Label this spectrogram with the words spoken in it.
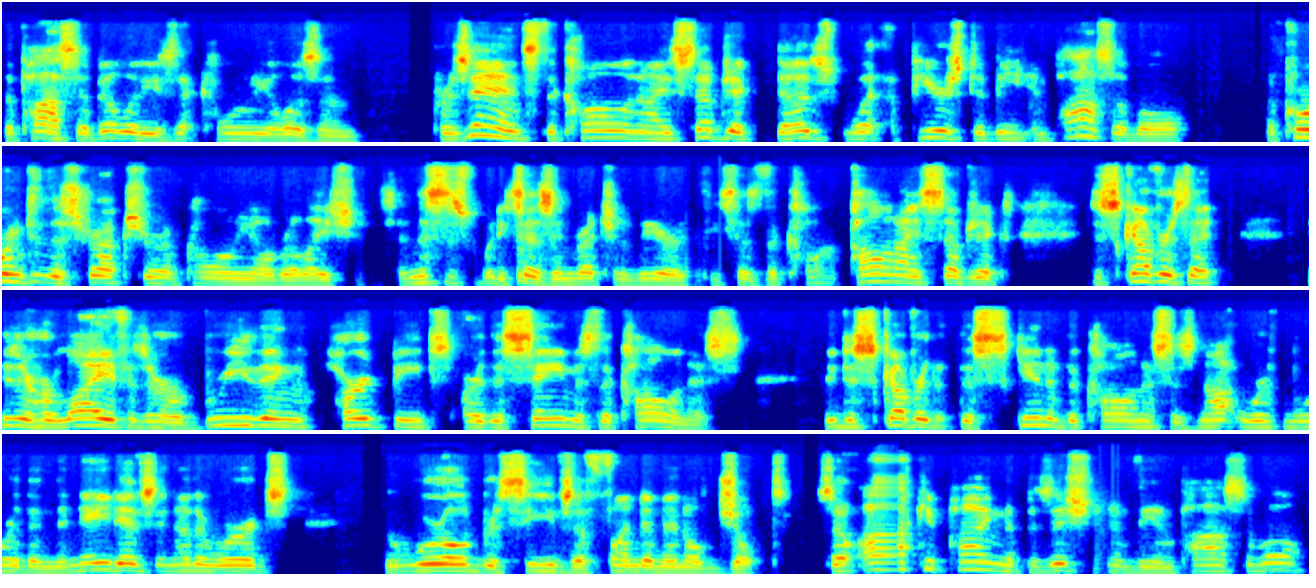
the possibilities that colonialism presents, the colonized subject does what appears to be impossible according to the structure of colonial relations. And this is what he says in Wretched of the Earth. He says the colonized subject discovers that his or her life, his or her breathing, heartbeats are the same as the colonists. They discover that the skin of the colonists is not worth more than the natives. In other words, the world receives a fundamental jolt. So, occupying the position of the impossible,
